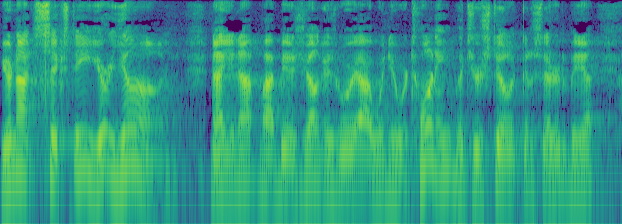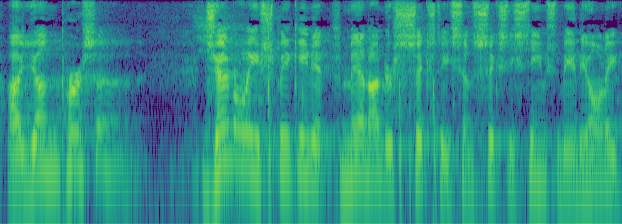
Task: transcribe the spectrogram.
You're not 60. You're young. Now you not might be as young as we are when you were 20, but you're still considered to be a, a young person. Generally speaking, it's men under 60, since 60 seems to be the only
